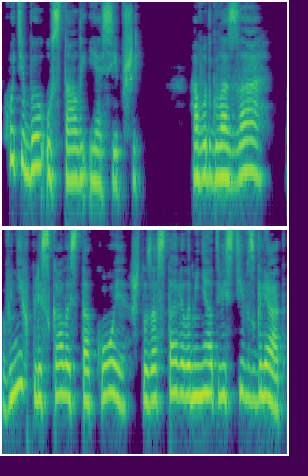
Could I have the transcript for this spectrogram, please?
хоть и был усталый и осипший. А вот глаза... В них плескалось такое, что заставило меня отвести взгляд.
